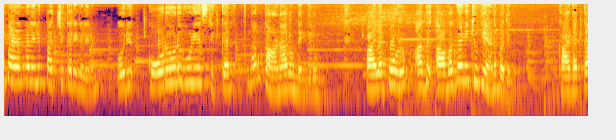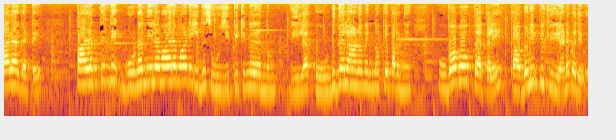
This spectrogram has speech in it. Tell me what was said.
പഴങ്ങളിലും പച്ചക്കറികളിലും ഒരു കോടോട് കൂടിയ സ്റ്റിക്കർ നാം കാണാറുണ്ടെങ്കിലും പലപ്പോഴും അത് അവഗണിക്കുകയാണ് പതിവ്. കടക്കാരാകട്ടെ പഴത്തിന്റെ ഗുണനിലവാരമാണ് ഇത് സൂചിപ്പിക്കുന്നതെന്നും വില കൂടുതലാണെന്നൊക്കെ പറഞ്ഞ് ഉപഭോക്താക്കളെ കബളിപ്പിക്കുകയാണ് പതിവ്.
